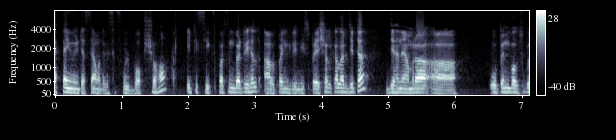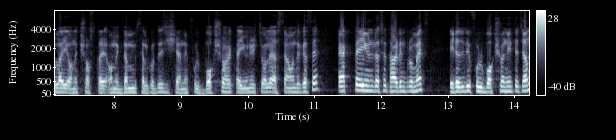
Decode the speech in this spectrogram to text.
একটা ইউনিট আছে আমাদের কাছে ফুল বক্স সহ। Eighty six percent battery health alpine green special colour যেটা, যেখানে আমরা ওপেন বক্সগুলাই অনেক সস্তায়, অনেক দামে সেল করতেছি, সেখানে ফুল বক্স সহ একটা ইউনিট চলে আসছে আমাদের কাছে। একটা ইউনিট আছে থার্টিন প্রো ম্যাক্স এটা যদি ফুল বক্স নিতে চান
